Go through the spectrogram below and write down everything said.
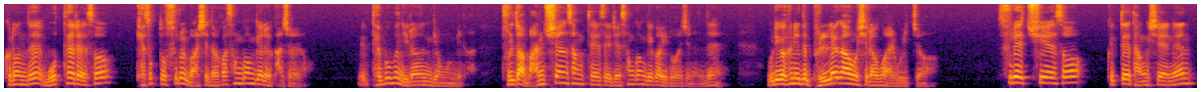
그런데 모텔에서 계속 또 술을 마시다가 성관계를 가져요. 대부분 이런 경우입니다. 둘 다 만취한 상태에서 이제 성관계가 이루어지는데 우리가 흔히들 블랙아웃이라고 알고 있죠. 술에 취해서 그때 당시에는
